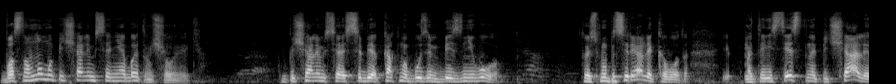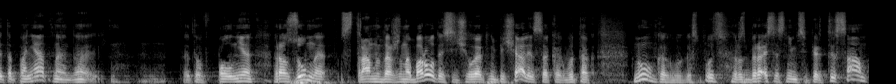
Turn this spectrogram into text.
В основном мы печалимся не об этом человеке. Мы печалимся о себе, как мы будем без него. То есть мы потеряли кого-то. Это естественная печаль, это понятно. Да? Это вполне разумно, странно даже наоборот, если человек не печалится, как бы так, ну, как бы, Господь, разбирайся с ним теперь ты сам.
